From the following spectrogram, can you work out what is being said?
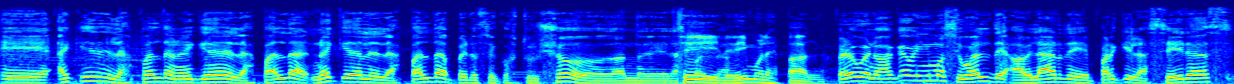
Eh, ¿Hay que darle la espalda no hay que darle la espalda? No hay que darle la espalda, pero se construyó dándole la Sí, espalda. le dimos la espalda. Pero bueno, acá venimos igual de hablar de Parque Las Heras,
